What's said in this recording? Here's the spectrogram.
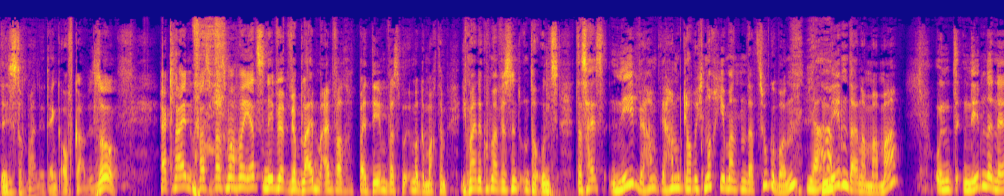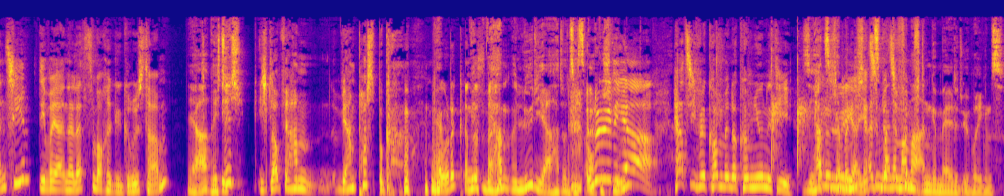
das ist doch mal eine Denkaufgabe. So. Herr Klein, was, was machen wir jetzt? Nee, wir, wir bleiben einfach bei dem, was wir immer gemacht haben. Ich meine, guck mal, wir sind unter uns. Das heißt, nee, wir haben, wir haben, glaube ich, noch jemanden dazu gewonnen. Ja. Neben deiner Mama und neben der Nancy, die wir ja in der letzten Woche gegrüßt haben. Ja, richtig? Ich, ich glaube, wir haben, wir haben Post bekommen, oder? Kann das wir, wir sein? haben, Lydia hat uns jetzt auch geschrieben. Lydia! Herzlich willkommen in der Community. Sie hat Hallo, sich aber Lydia. nicht Jetzt als wir meine Mama fünft. angemeldet übrigens.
